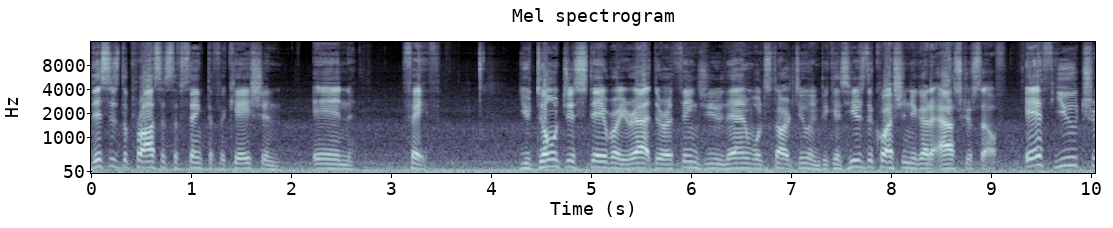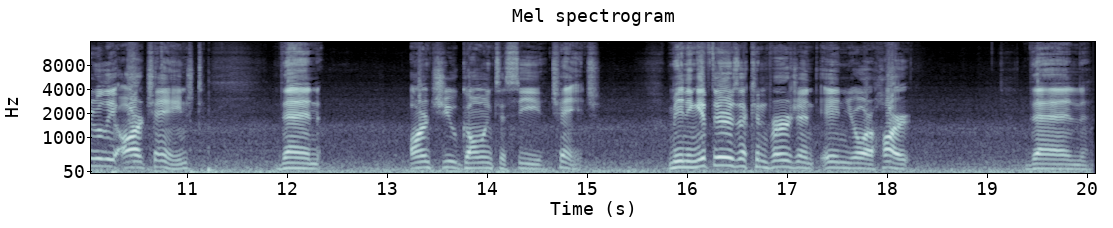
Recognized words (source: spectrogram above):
This is the process of sanctification in faith. You don't just stay where you're at. There are things you then will start doing because here's the question you got to ask yourself. If you truly are changed, then aren't you going to see change? Meaning, if there is a conversion in your heart, then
